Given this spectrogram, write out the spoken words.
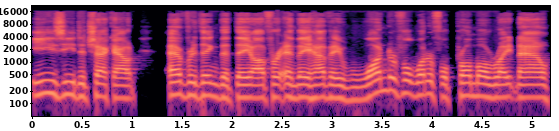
easy to check out everything that they offer. And they have a wonderful, wonderful promo right now.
